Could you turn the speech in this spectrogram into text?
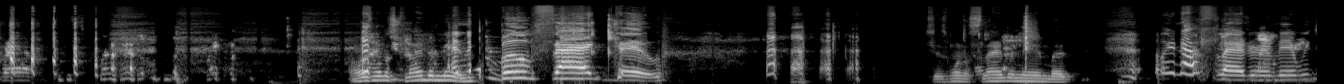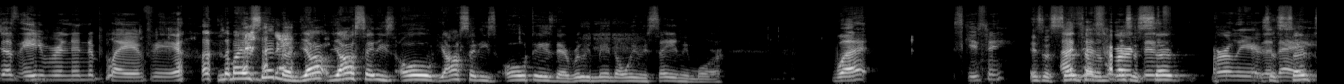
ground. Scrub the ground. I always want to slander And men. their boobs sag too. Just want to slander men, but We're not slandering men. We just even in the playing field. nobody said nothing. Y'all y'all say these old y'all say these old things that really men don't even say anymore. what? Excuse me. It's a I certain type just of, heard it's a this certain earlier it's a today. certain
